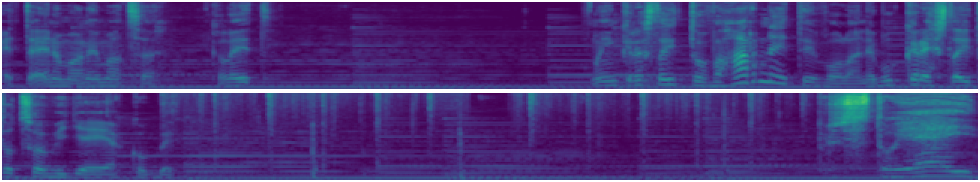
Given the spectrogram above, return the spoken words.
Je to jenom animace. Klid. Oni kreslej továrny, ty vole, nebo kreslej to, co vidějí, jakoby. Proč stojej?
